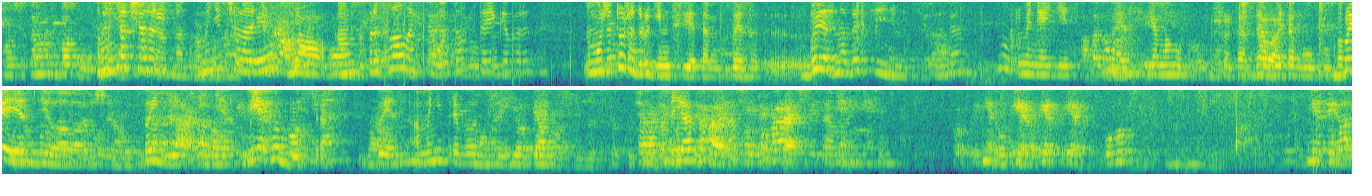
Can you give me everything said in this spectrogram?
Вот что там из боку. Мені вчора, мені вчора із прислали фото, те, яке ви роз- Ну, может, тоже другим цветом, без... э, Без надо синім. да? Ну, вот у меня есть без. Я могу что-то, Давай. какую-то букву. Б я зробила вже. Б есть синяя. Буквы быстро. Без. А мені треба оцей. Без. Я знаю. Поворачивайте. Нет, нет. Нет, вверх, вверх, вверх. Нет, у вас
